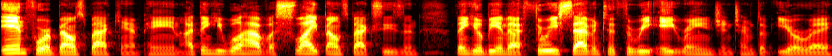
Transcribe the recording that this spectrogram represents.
in for a bounce back campaign. I think he will have a slight bounce back season. I think he'll be in that 3 7 to 3 8 range in terms of ERA.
